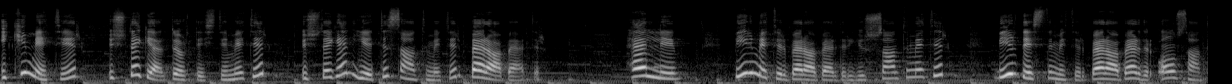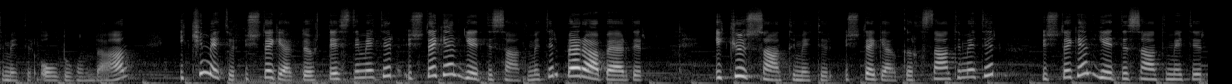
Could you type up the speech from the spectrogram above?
2 metr üstəgəl 4 desimetr üstəgəl 7 santimetr bərabərdir. Həlli 1 metr bərabərdir 100 santimetr, 1 desimetr bərabərdir 10 santimetr olduğundan 2 metr üstəgəl 4 desimetr üstəgəl 7 santimetr bərabərdir. 200 santimetr üstəgəl 40 santimetr üstəgəl 7 santimetr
